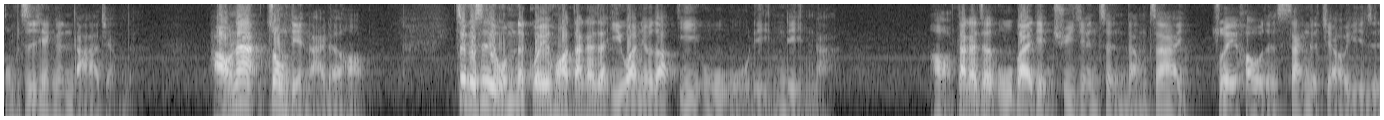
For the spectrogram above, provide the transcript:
我们之前跟大家讲的。好，那重点来了哈。这个是我们的规划，大概在一万六到一五五零零啦，好，大概这五百点区间震荡，在最后的三个交易日，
